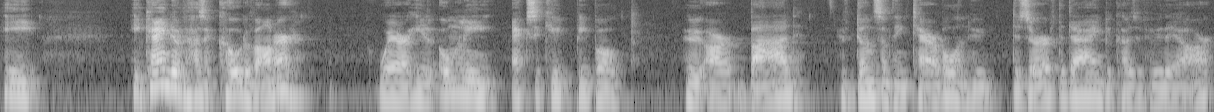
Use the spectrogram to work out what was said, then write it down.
he he kind of has a code of honor where he'll only execute people who are bad, who've done something terrible and who deserve to die because of who they are.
